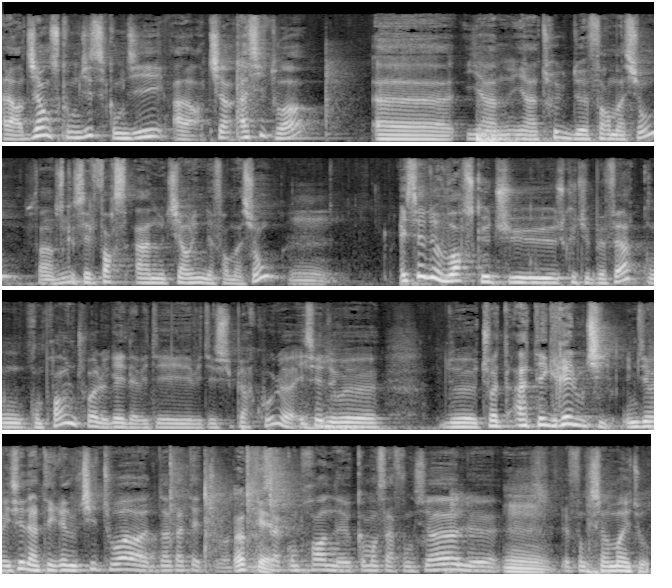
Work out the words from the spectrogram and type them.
alors déjà, ce qu'on me dit, c'est qu'on me dit, alors tiens, assis-toi. Euh, Il y, a un- il y a un truc de formation, enfin, parce que Salesforce a un outil en ligne de formation. Hmm. Essaye de voir ce que tu, ce que tu peux faire, qu'on comprenne. Tu vois, le gars, il avait été, il avait été super cool. Essaye de, de, tu vois, intégrer l'outil. Il me dit, essaye d'intégrer l'outil, toi, dans ta tête, tu vois. Ok. Commencer à comprendre comment ça fonctionne, le, Hmm. le fonctionnement et tout.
